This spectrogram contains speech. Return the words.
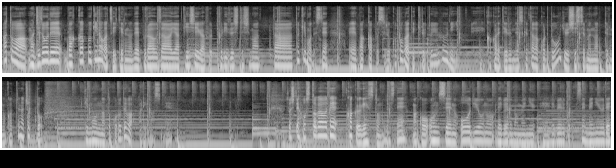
あとは、まあ、自動でバックアップ機能がついているので、ブラウザーや PC がフリーズしてしまった時もですね、えー、バックアップすることができるというふうに書かれているんですけど、ただこれどういうシステムになってるのかっていうのはちょっと疑問なところではありますね。そしてホスト側で各ゲストのですね、まあ、こう音声のオーディオのレベルのメニュー、えー、レベルとかですね、メニューで、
